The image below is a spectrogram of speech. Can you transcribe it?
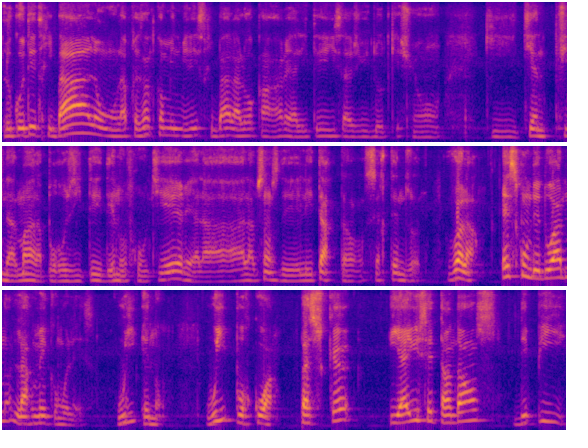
le côté tribal, on la présente comme une milice tribale alors qu'en réalité il s'agit d'autres questions qui tiennent finalement à la porosité de nos frontières et à l'absence de l'État dans certaines zones. Voilà. Est-ce qu'on dédouane l'armée congolaise? Oui et non. Oui, pourquoi? Parce que il y a eu cette tendance depuis,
